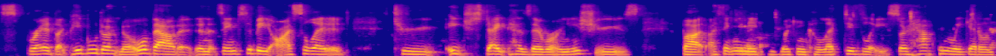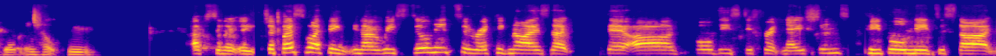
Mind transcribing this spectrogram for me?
spread. Like people don't know about it, and it seems to be isolated. To each state has their own issues, but I think we need to be working collectively. So how can we get on board and help you? Absolutely. So first of all, I think you know we still need to recognise that there are all these different nations. People need to start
